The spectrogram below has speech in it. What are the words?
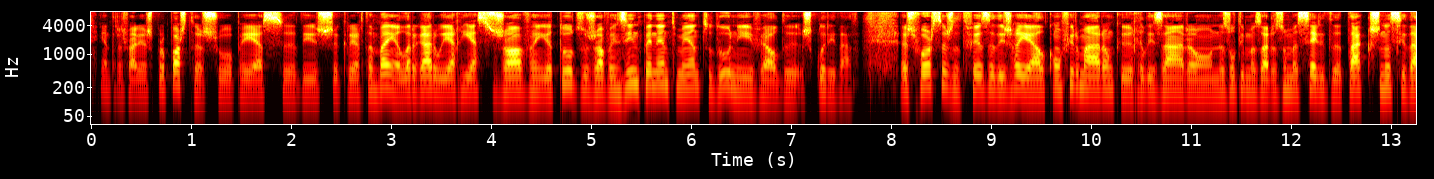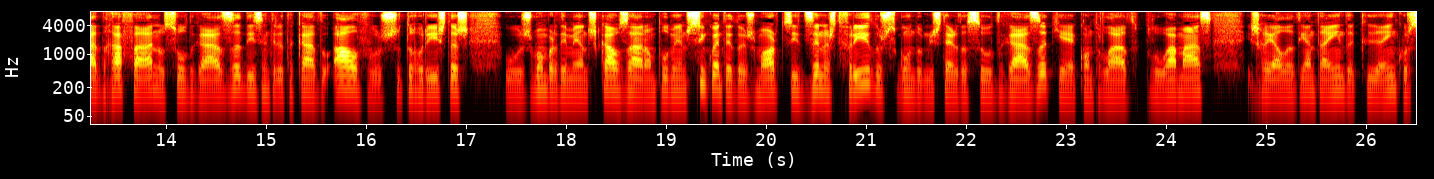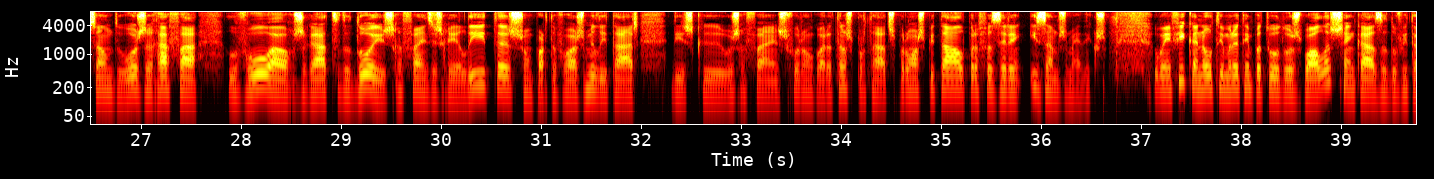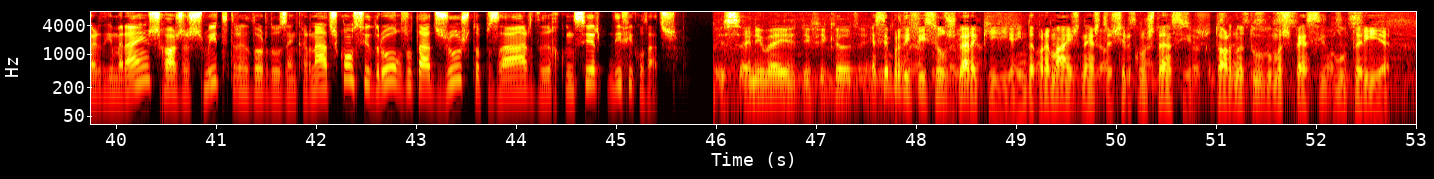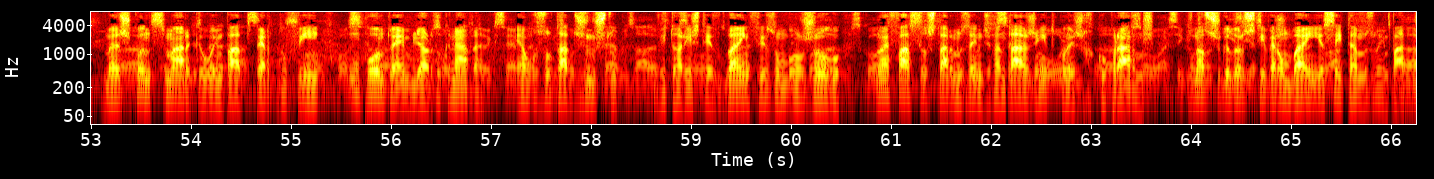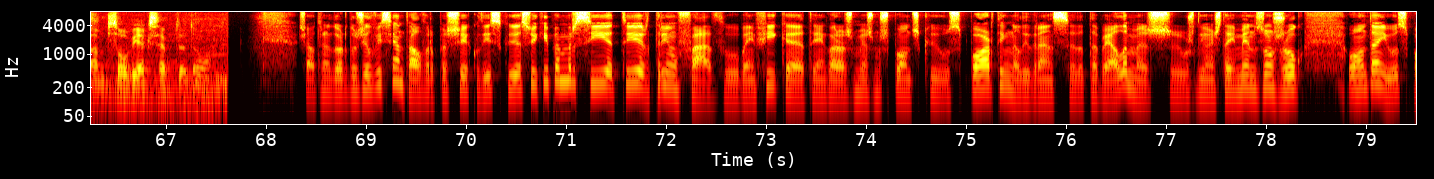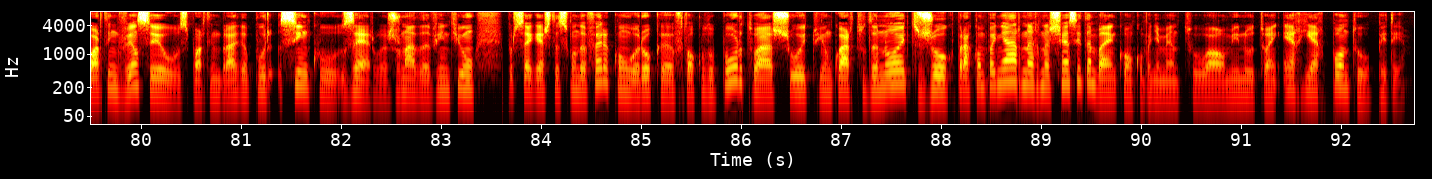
entre as várias propostas, o PS diz querer também alargar o IRS jovem a todos os jovens, independentemente do nível de escolaridade. As forças de defesa de Israel confirmaram que realizaram nas últimas horas uma série de ataques na cidade de Rafah, no sul de Gaza. Dizem ter atacado alvos terroristas. Os bombardeamentos causaram pelo menos 52 mortos e dezenas de feridos, segundo o Ministério da Saúde de Gaza, que é controlado pelo Hamas. Israel adianta ainda que a incursão de hoje a Rafah levou ao resgate de dois reféns israelitas. Um porta-voz militar diz que os reféns foram agora transportados para um hospital para fazerem exames médicos. O Benfica, na última noite, empatou duas bolas em casa do Vitória de Guimarães. Roger Schmidt, treinador dos encarnados, considerou o resultado justo, apesar de reconhecer dificuldades. É sempre difícil jogar aqui, ainda para mais nestas circunstâncias. Torna tudo uma espécie de lotaria mas quando se marca o empate perto do fim, um ponto é melhor do que nada. É um resultado justo. O Vitória esteve bem, fez um bom jogo. Não é fácil estarmos em desvantagem e depois recuperarmos. Os nossos jogadores estiveram bem e aceitamos o empate. Já o treinador do Gil Vicente, Álvaro Pacheco, disse que a sua equipa merecia ter triunfado. O Benfica tem agora os mesmos pontos que o Sporting na liderança da tabela, mas os Leões têm menos um jogo. Ontem o Sporting venceu o Sporting Braga por 5-0. A jornada 21 prossegue esta segunda-feira com o Aroca Futebol Clube do Porto às 8 e um quarto da noite. Jogo para acompanhar na Renascença e também com acompanhamento ao minuto em rr.pt.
